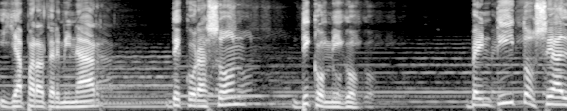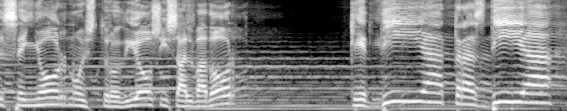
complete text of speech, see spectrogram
Y ya para terminar, de corazón, di conmigo, bendito sea el Señor nuestro Dios y Salvador, que día tras día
